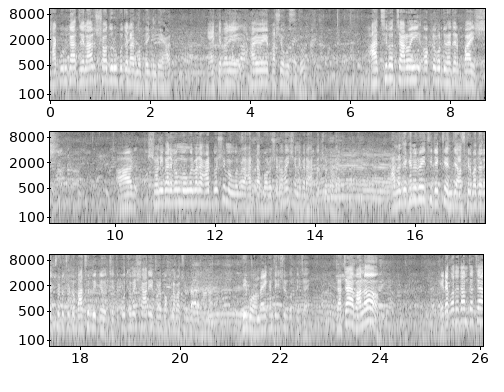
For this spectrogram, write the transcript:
ঠাকুরগাঁ জেলার সদর উপজেলার মধ্যে কিন্তু এই হাট। একেবারে হাইওয়ে পাশে অবস্থিত। আজ ছিল চারই অক্টোবর দু হাজার বাইশ। আর শনিবার এবং মঙ্গলবারে হাট বসে, মঙ্গলবার হাটটা বড় সড়ো হয়, শনিবারে হাটটা ছোট হয়। আমরা যেখানে রয়েছি দেখছেন যে আজকের বাজারে ছোট ছোট বাছুর বিক্রি হচ্ছে। তো প্রথমে সার, এরপরে বকনা বাছুর দামে ধারণা। দেবো, আমরা এখান থেকে শুরু করতে চাই। চাচা, ভালো? এটা কত দাম চাচা?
